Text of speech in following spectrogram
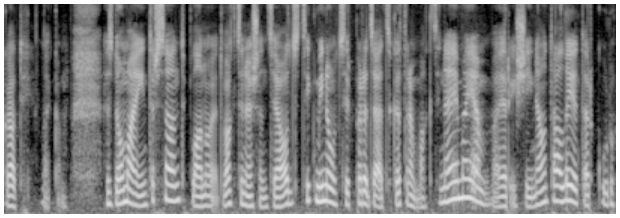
gadi, laikam. Es domāju, interesanti, plānojot vakcinēšanas jaudas, cik minūtes ir paredzētas katram vakcinējumajam, vai arī šī nav tā lieta, ar kuru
